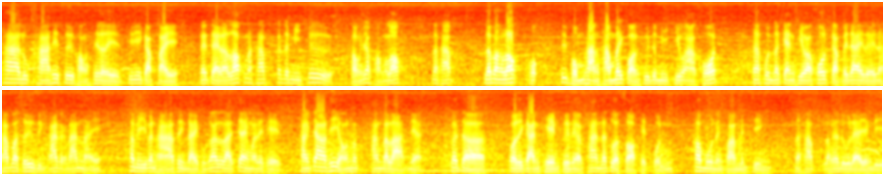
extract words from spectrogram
ถ้าลูกค้าที่ซื้อของที่เราที่นี่กลับไปในแต่ละล็อกนะครับ ก็จะมีชื่อของเจ้าของล็อกนะครับ แล้วบางล็อกที่ผมทางทำไว้ก่อนคือจะมี QR code ถ้าคุณสแกน QR code กลับไปได้เลยนะครับ ว่าซื้อสินค้าจากร้านไหน ถ้ามีปัญหาสิ่งใดคุณก็ไลน์แจ้งมาในเพจทางเจ้าหน้าที่ของทางตลาดเนี่ยก็จะบริการเคลมคืนให้กับท่านและตรวจสอบเหตุผลข้อมูลในความเป็นจริงนะครับ แล้วก็ดูแลอย่างดี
